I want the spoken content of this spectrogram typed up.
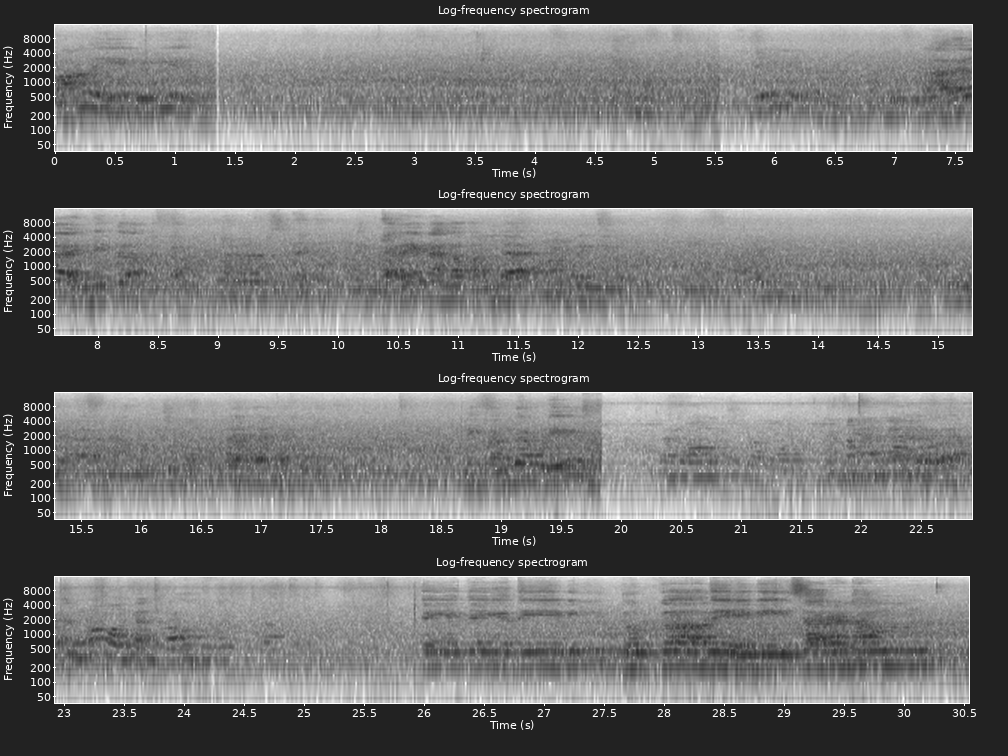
மாலையே வெளியே அதெல்லாம் இன்னைக்கு தான் வந்திருக்காங்க. இன்னைக்கு வரையினாங்க வரல. இன்னைக்கு வந்து அப்படியே ஜெய ஜெய தேவி துர்கா தேவி சரணம்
